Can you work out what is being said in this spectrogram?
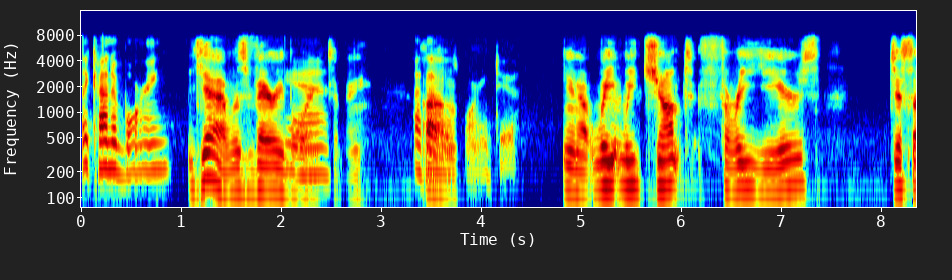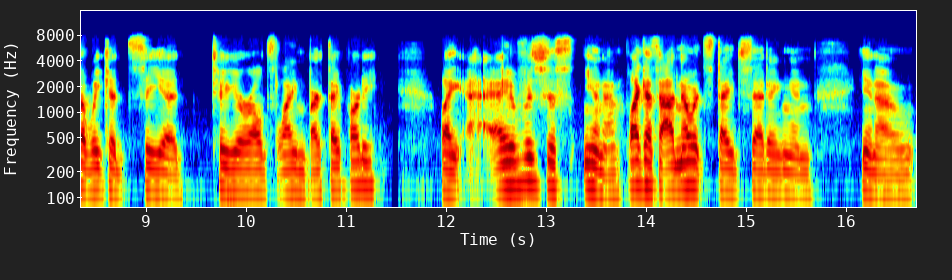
like kind of boring. yeah, it was very boring Yeah. to me. I thought Um, it was boring too. You know, we we jumped three years just so we could see a two year old's lame birthday party. Like it was just, you know, like I said, I know it's stage setting and you know,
